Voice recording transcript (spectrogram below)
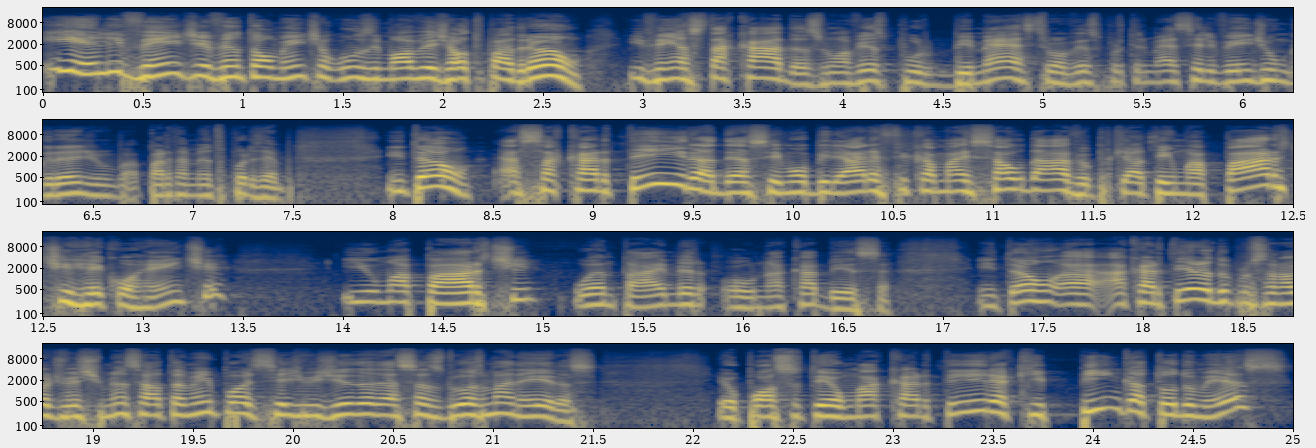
E ele vende eventualmente alguns imóveis de alto padrão e vem as tacadas, uma vez por bimestre, uma vez por trimestre, ele vende um grande apartamento, por exemplo. Então, essa carteira dessa imobiliária fica mais saudável, porque ela tem uma parte recorrente e uma parte one timer ou na cabeça. Então, a, a carteira do profissional de investimentos ela também pode ser dividida dessas duas maneiras. Eu posso ter uma carteira que pinga todo mês,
